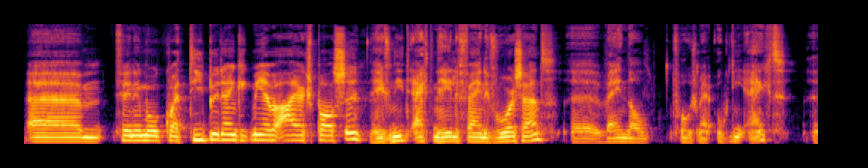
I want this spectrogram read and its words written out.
Ehm, vind ik hem ook qua type denk ik meer bij Ajax passen. Heeft niet echt een hele fijne voorzet. Eh Wijndal volgens mij ook niet echt. Eh,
